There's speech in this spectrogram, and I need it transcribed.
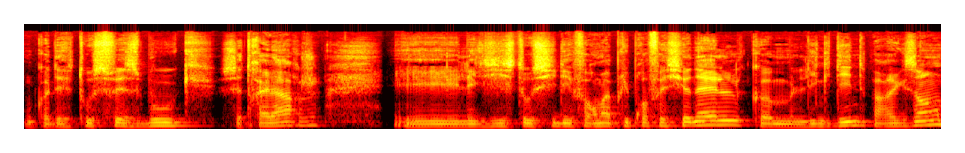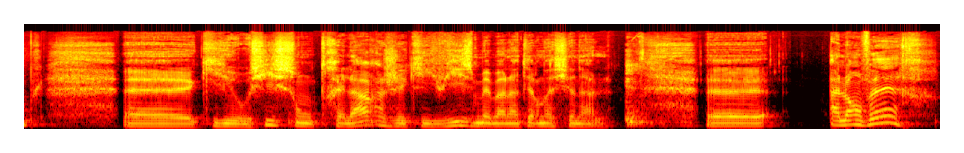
On connaît tous Facebook, c'est très large. Et il existe aussi des formats plus professionnels, comme LinkedIn par exemple, euh, qui aussi sont très larges et qui visent même à l'international. Euh, à l'envers,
